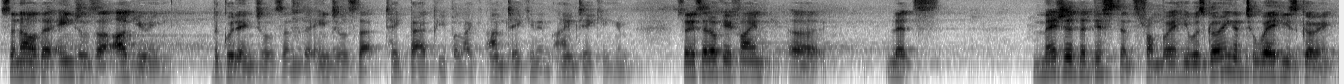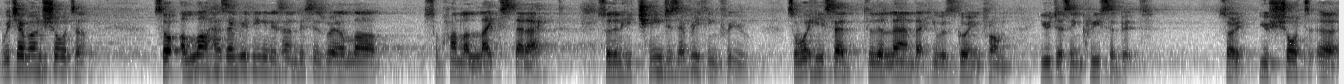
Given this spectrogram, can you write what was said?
So now the angels are arguing, the good angels and the angels that take bad people, like, I'm taking him, I'm taking him. So they said, okay, fine, uh, let's measure the distance from where he was going and to where he's going, whichever one's shorter. So Allah has everything in His hand. This is where Allah subhanAllah, likes that act, so then He changes everything for you. So, what He said to the land that He was going from, you just increase a bit. Sorry, you short, uh,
